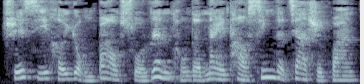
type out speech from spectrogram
学习和拥抱所认同的那一套新的价值观，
